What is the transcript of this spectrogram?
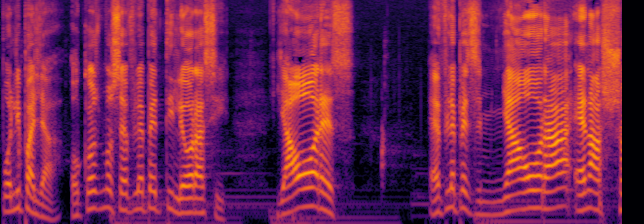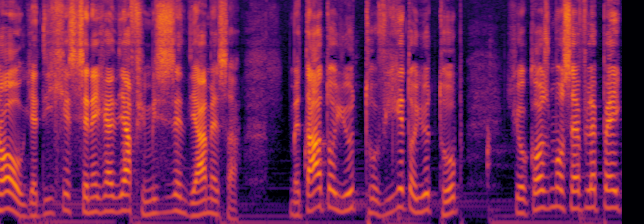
πολύ παλιά, ο κόσμος έβλεπε τηλεόραση. Για ώρες. Έβλεπες μια ώρα ένα show, γιατί είχε συνέχεια διαφημίσεις ενδιάμεσα. Μετά το YouTube, βγήκε το YouTube και ο κόσμος έβλεπε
